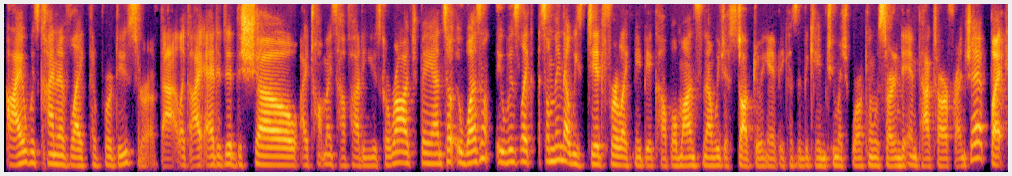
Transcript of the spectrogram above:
I was kind of like the producer of that. Like I edited the show. I taught myself how to use GarageBand. So it wasn't, it was like something that we did for like maybe a couple months and then we just stopped doing it because it became too much work and was starting to impact our friendship. But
